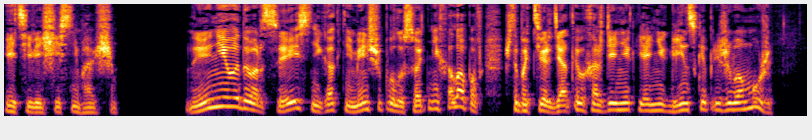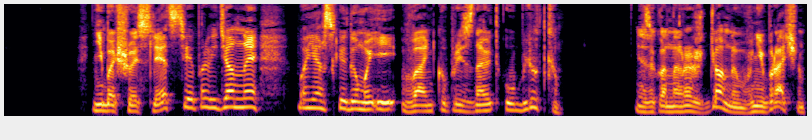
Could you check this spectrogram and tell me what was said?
эти вещи снимающим. Ныне во дворце есть никак не меньше полусотни холопов, что подтвердят его хождение к Яне Глинской при живом муже. Небольшое следствие, проведенное Боярской думой, и Ваньку признают ублюдком незаконно рожденным, внебрачным,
